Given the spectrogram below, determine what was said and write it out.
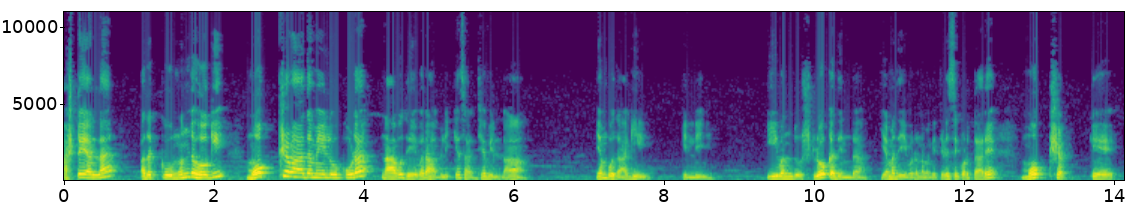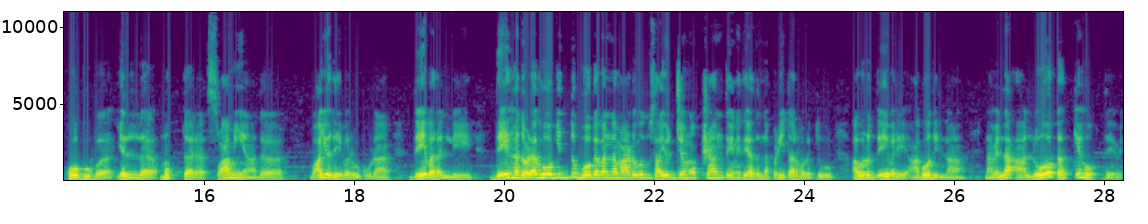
ಅಷ್ಟೇ ಅಲ್ಲ, ಅದಕ್ಕೂ ಮುಂದೆ ಹೋಗಿ ಮೋಕ್ಷವಾದ ಮೇಲೂ ಕೂಡ ನಾವು ದೇವರಾಗಲಿಕ್ಕೆ ಸಾಧ್ಯವಿಲ್ಲ. ಎಂಬುದಾಗಿ ಇಲ್ಲಿ ಈ ಒಂದು ಶ್ಲೋಕದಿಂದ ಯಮದೇವರು ನಮಗೆ ತಿಳಿಸಿಕೊಡ್ತಾರೆ, ಮೋಕ್ಷಕ್ಕೆ ಹೋಗುವ ಎಲ್ಲ ಮುಕ್ತರ ಸ್ವಾಮಿಯಾದ ವಾಯುದೇವರು ಕೂಡ ದೇವರಲ್ಲಿ ದೇಹದೊಳಗೆ ಹೋಗಿದ್ದು ಭೋಗವನ್ನ ಮಾಡುವುದು ಸಾಯುಜ್ಯ ಮೋಕ್ಷ ಅಂತೇನಿದೆ ಅದನ್ನು ಪಡೀತಾರೆ ಹೊರತು ಅವರು ದೇವರೇ ಆಗೋದಿಲ್ಲ. ನಾವೆಲ್ಲ ಆ ಲೋಕಕ್ಕೆ ಹೋಗ್ತೇವೆ.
